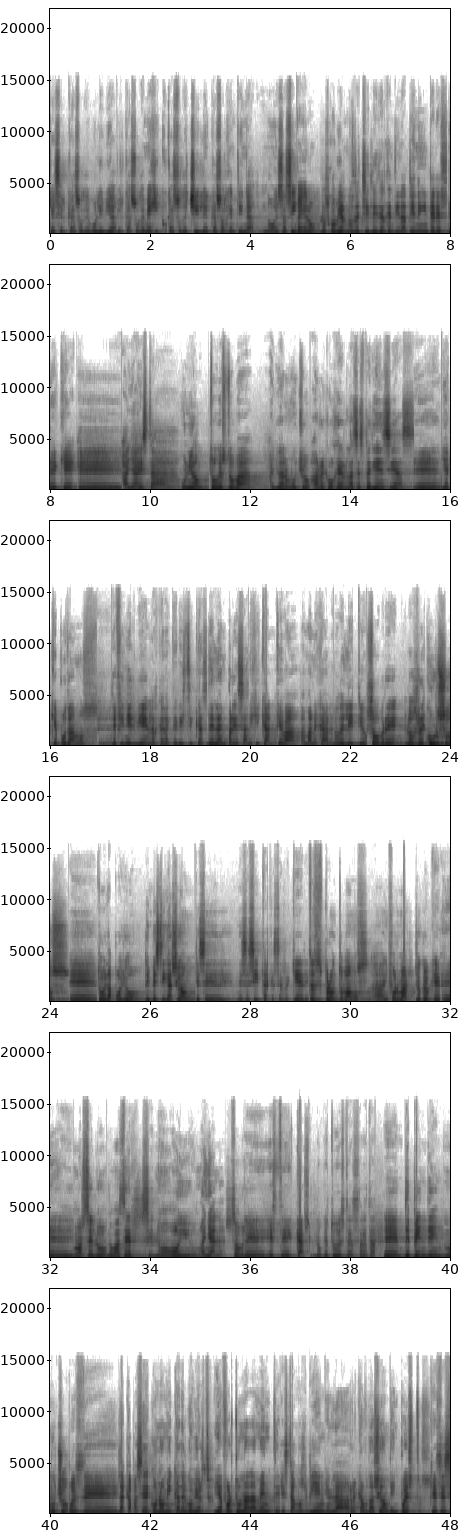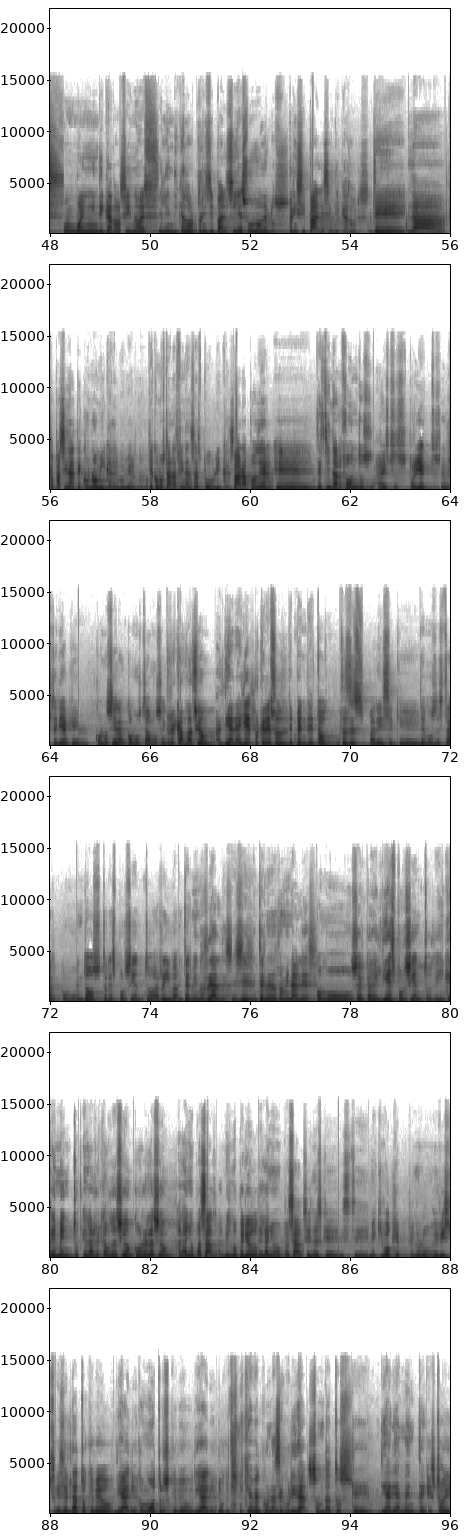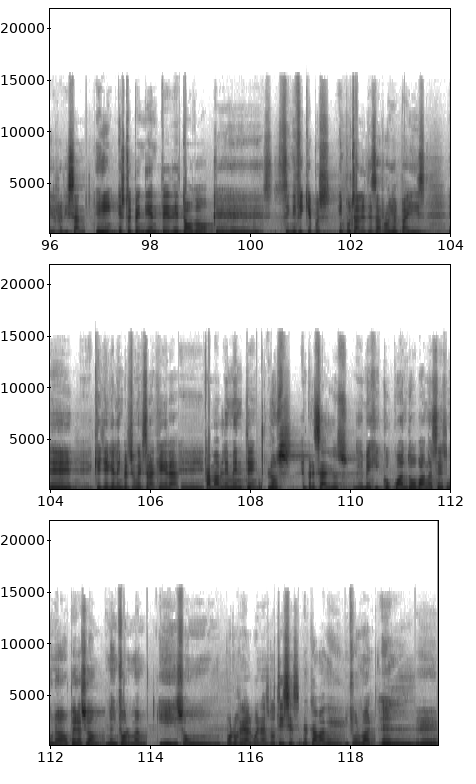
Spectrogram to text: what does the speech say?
que es el caso de Bolivia y el caso de México. El caso de Chile, el caso de Argentina no es así. Pero los gobiernos de Chile y de Argentina tienen interés de que eh, haya esta unión. Todo esto va ayudar mucho a recoger las experiencias eh, y a que podamos eh, definir bien las características de la empresa mexicana que va a manejar lo del litio, sobre los recursos, eh, todo el apoyo de investigación que se necesita, que se requiere. Entonces pronto vamos a informar. Yo creo que Marcelo lo va a hacer, si no hoy o mañana, sobre este caso, lo que tú estás tratando. depende mucho pues de la capacidad económica del gobierno. Y afortunadamente estamos bien en la recaudación de impuestos, que ese es un buen indicador. Si no es el indicador principal, sí es uno de los principales indicadores de la capacidad económica del gobierno, ¿no? de cómo están las finanzas públicas, para poder eh, destinar fondos a estos proyectos. Me gustaría que conocieran cómo estamos en recaudación al día de ayer, porque de eso depende todo. Entonces, parece que debemos de estar como en 2, 3% arriba en términos reales, es decir, en términos nominales como cerca del 10% de incremento en la recaudación con relación al año pasado, al mismo periodo del año pasado. Si no es que este, me equivoque, que no lo he visto, es el dato que veo diario, como otros que veo diario, lo que tiene que ver con la seguridad, son datos que diariamente estoy revisando. Y estoy pendiente de todo que signifique pues impulsar el desarrollo del país, eh, que llegue la inversión extranjera. Eh, amablemente los empresarios de México cuando van a hacer una operación me informan y son por lo general buenas noticias. Me acaba de informar el eh,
